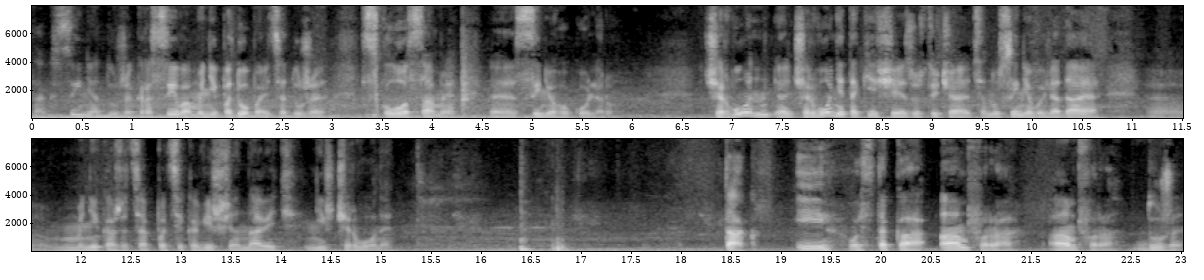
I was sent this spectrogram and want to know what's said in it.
Так, синя дуже красива. Мені подобається дуже скло саме е, синього кольору. Червон, е, червоні такі ще зустрічаються, ну синя виглядає, е, мені кажеться, поцікавіше навіть, ніж червоне. Так, і ось така амфора. Амфора дуже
